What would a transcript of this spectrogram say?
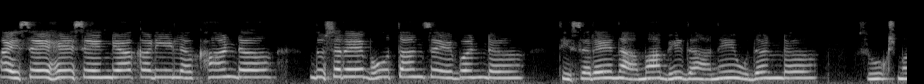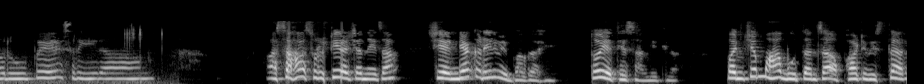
ऐसे हे सेंड्याकडील खांड दुसरे भूतांचे बंड तिसरे नामाभिधाने उदंड सूक्ष्म रूपे श्रीराम. असा हा सृष्टी रचनेचा शेंड्याकडील विभाग आहे. तो येथे सांगितला. पंचमहाभूतांचा अफाट विस्तार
